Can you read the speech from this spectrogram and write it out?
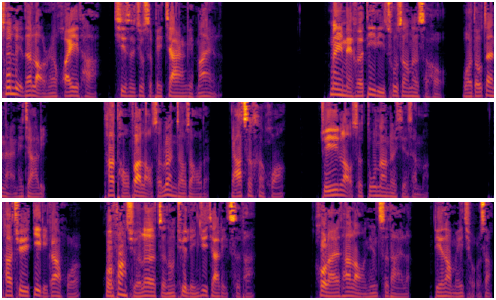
村里的老人怀疑他。其实就是被家人给卖了。妹妹和弟弟出生的时候，我都在奶奶家里。她头发老是乱糟糟的，牙齿很黄，嘴里老是嘟囔着些什么。她去地里干活，我放学了只能去邻居家里吃饭。后来他老年痴呆了，跌到煤球上，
